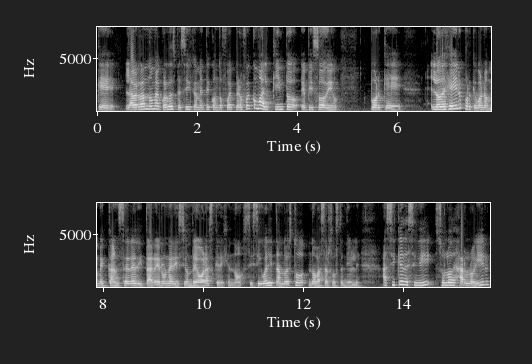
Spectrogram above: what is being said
que la verdad no me acuerdo específicamente cuándo fue, pero fue como al quinto episodio porque lo dejé ir porque, bueno, me cansé de editar. Era una edición de horas que dije, no, si sigo editando esto no va a ser sostenible. Así que decidí solo dejarlo ir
